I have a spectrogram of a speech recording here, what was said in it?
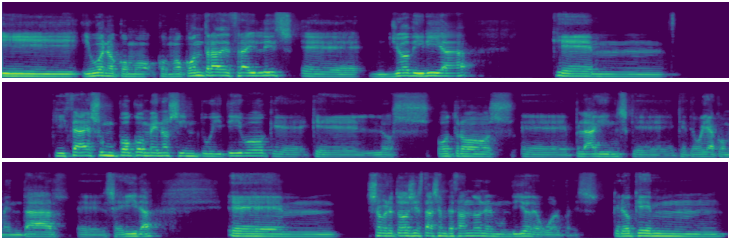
Y, bueno, como, como, contra de Threadless, eh, yo diría que, mm, quizá es un poco menos intuitivo que, los otros eh, plugins que, te voy a comentar eh, enseguida. Em, sobre todo si estás empezando en el mundillo de WordPress. Creo que mm,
